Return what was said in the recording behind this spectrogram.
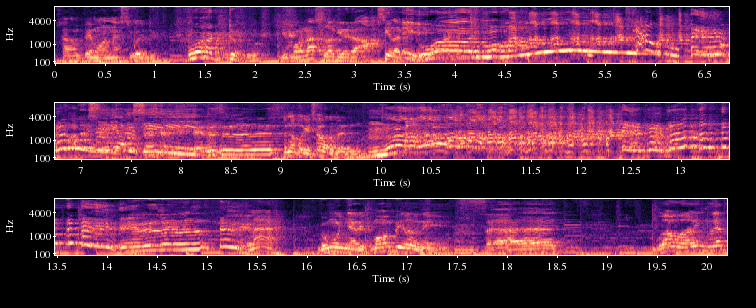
Sampai Monas gua. Waduh. Di Monas lagi ada aksi lagi. Iya. Terus, terus, terus. Itu nggak pakai sorban. Terus, terus, terus. Nah, gua mau nyalip mobil nih. Set. Gua awalnya ngeliat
